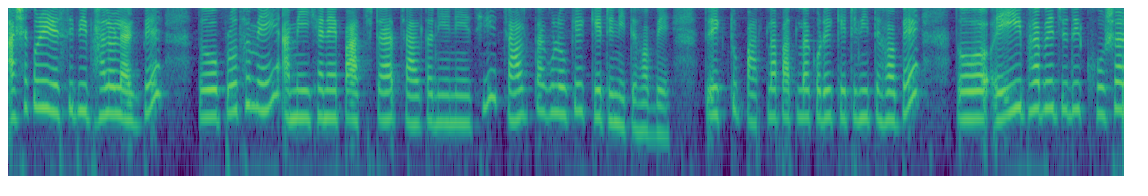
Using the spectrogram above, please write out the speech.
আশা করি রেসিপি ভালো লাগবে। তো প্রথমেই আমি এখানে পাঁচটা চালতা নিয়ে নিয়েছি। চালতাগুলোকে কেটে নিতে হবে। তো একটু পাতলা পাতলা করে কেটে নিতে হবে। তো এইভাবে যদি খোসা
